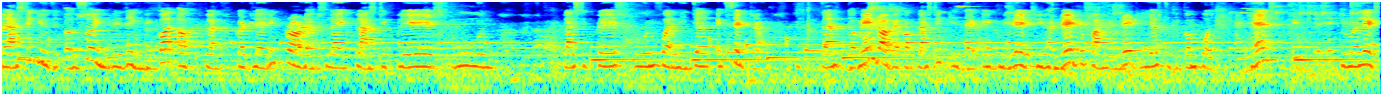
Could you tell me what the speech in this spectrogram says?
Plastic use is also increasing because of cutlery products like plastic plates, spoon, plastic plates, spoon, furniture, etc. The, main drawback of plastic is that it needs 300 to 500 years to decompose and hence it accumulates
